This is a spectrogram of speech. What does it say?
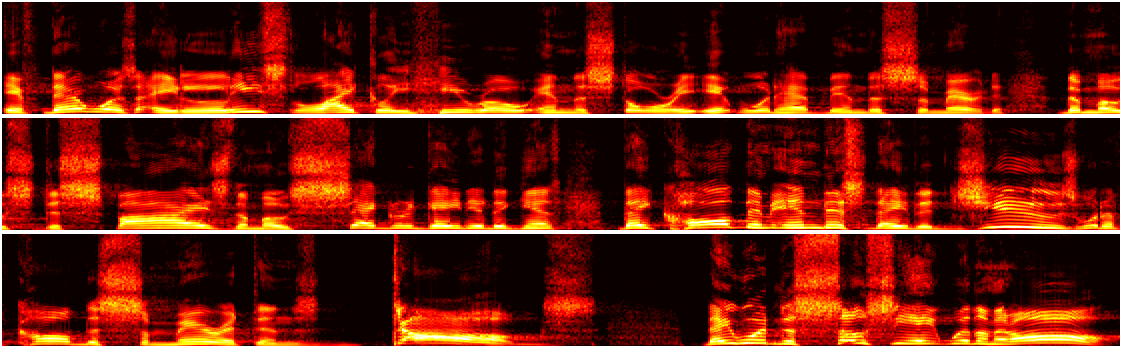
if there was a least likely hero in the story, it would have been the Samaritan. The most despised, the most segregated against. They called them in this day, the Jews would have called the Samaritans dogs. They wouldn't associate with them at all.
